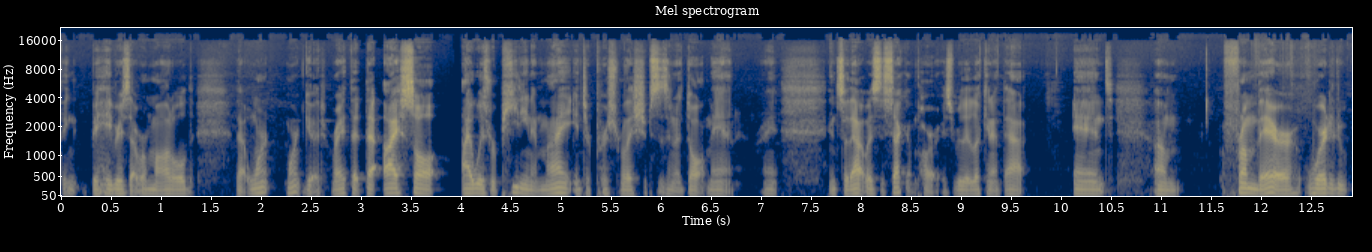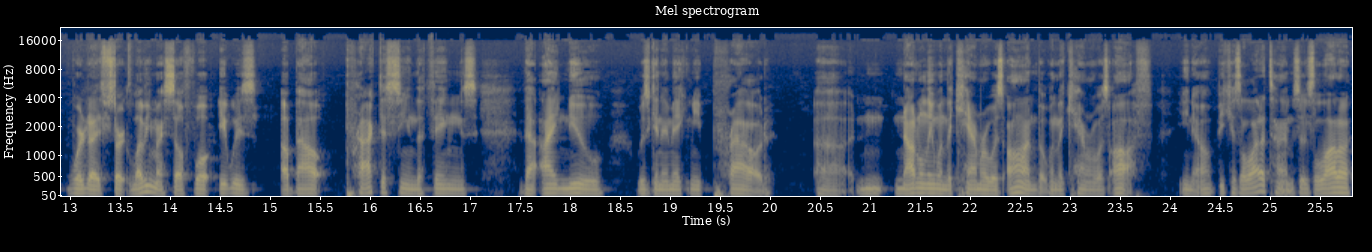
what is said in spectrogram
thing, behaviors that were modeled that weren't weren't good, right? That that I saw I was repeating in my interpersonal relationships as an adult man, right? And so that was the second part is really looking at that. And um, from there, where did where did I start loving myself? Well, it was about practicing the things that I knew was going to make me proud, uh, n- not only when the camera was on, but when the camera was off. You know, because a lot of times there's a lot of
